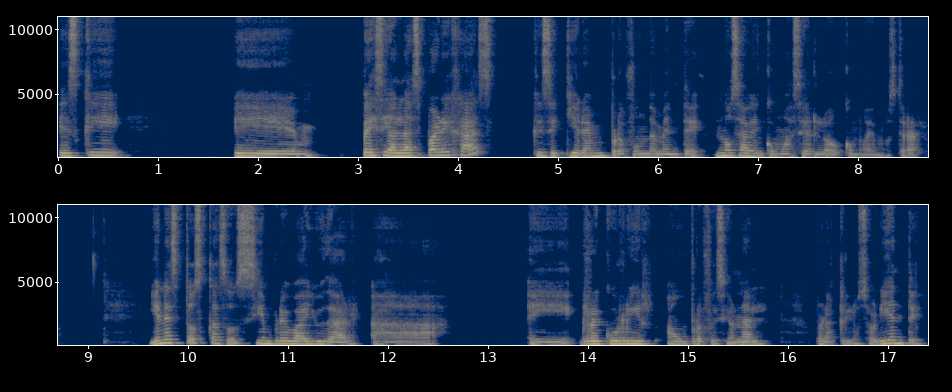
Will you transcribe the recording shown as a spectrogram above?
es que Em, pese a las parejas que se quieren profundamente, no saben cómo hacerlo o cómo demostrarlo. Y en estos casos siempre va a ayudar a eh, recurrir a un profesional para que los oriente.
